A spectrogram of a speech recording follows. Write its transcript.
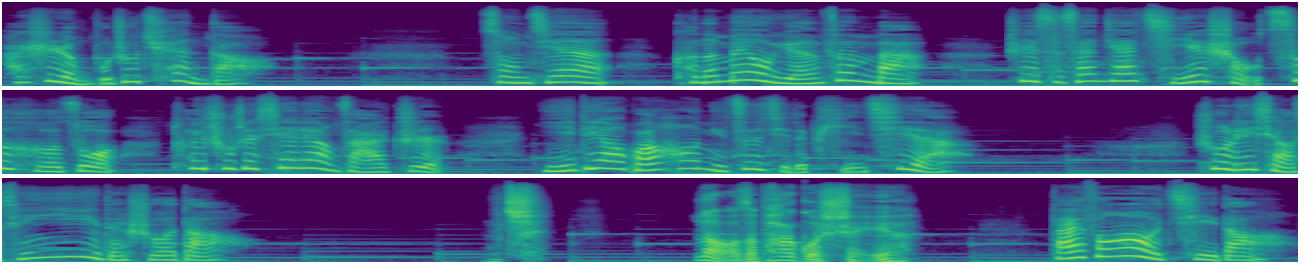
还是忍不住劝道：“总监，可能没有缘分吧。这次三家企业首次合作推出这限量杂志，你一定要管好你自己的脾气啊。”助理小心翼翼地说道。“切，老子怕过谁呀？”白风傲气道，“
